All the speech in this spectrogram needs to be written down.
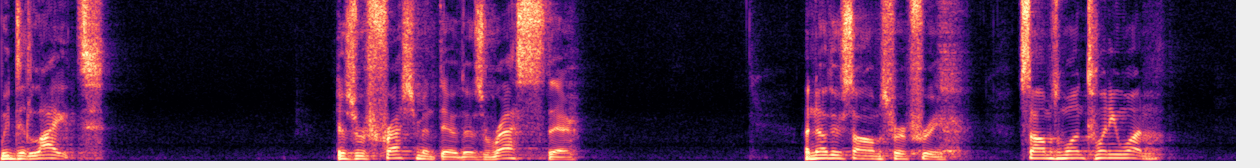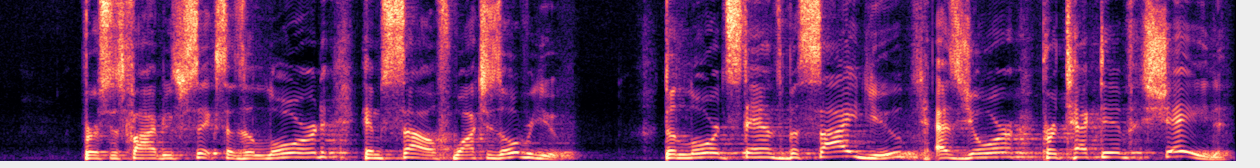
We delight. There's refreshment there, there's rest there. Another Psalms for free. Psalms 121, verses 5 to 6 says, The Lord Himself watches over you. The Lord stands beside you as your protective shade.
